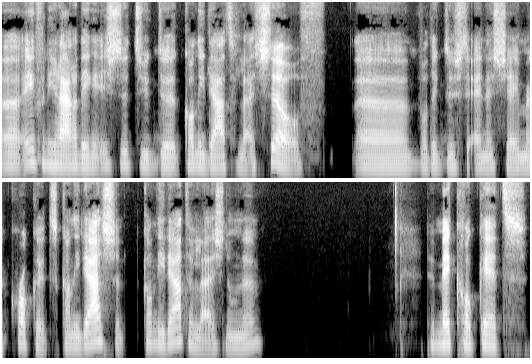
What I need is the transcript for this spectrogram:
uh, een van die rare dingen, is natuurlijk de kandidatenlijst zelf. wat ik dus de NSC McCrocket kandidatenlijst noemde. De McCrocket.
